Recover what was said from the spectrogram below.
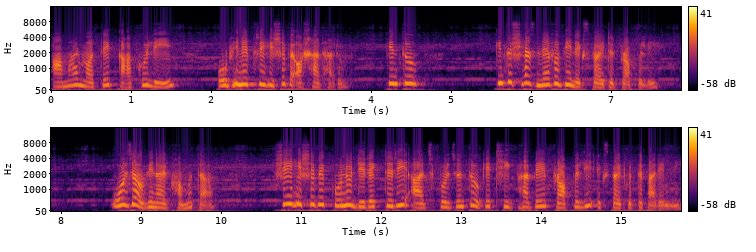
আমার মতে কাকলি অভিনেত্রী হিসেবে অসাধারণ। কিন্তু কিন্তু she has never been exploited properly ওর যা অভিনয়ের ক্ষমতা সেই হিসেবে কোনো ডিরেক্টরই আজ পর্যন্ত ওকে ঠিকভাবে প্রপারলি এক্সপ্লয়েট করতে পারেননি।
